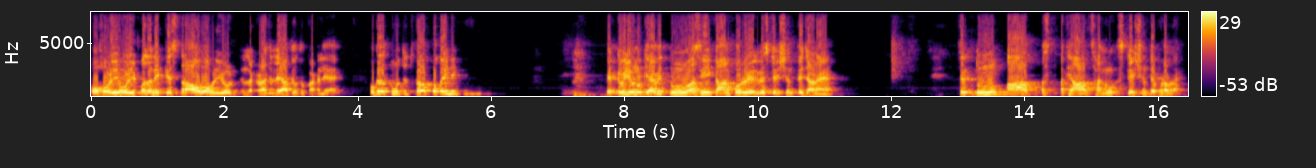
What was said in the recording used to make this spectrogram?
ਉਹ ਹੌਲੀ ਹੌਲੀ ਪਤਾ ਨਹੀਂ ਕਿਸ ਤਰ੍ਹਾਂ ਉਹ ਹੌਲੀ ਉਹ ਲੱਕੜਾਂ 'ਚ ਲਿਆ ਤੇ ਉੱਥੋਂ ਕੱਢ ਲਿਆ ਇਹ। ਉਹ ਕਹਿੰਦਾ, ਤੂੰ ਤੇ ਕਹਿੰਦਾ ਪਤਾ ਹੀ ਨਹੀਂ। ਇੱਕ ਵਾਰੀ ਉਹਨੂੰ ਕਿਹਾ ਵੀ ਤੂੰ ਅਸੀਂ ਕਾਨਪੁਰ ਰੇਲਵੇ ਸਟੇਸ਼ਨ ਤੇ ਜਾਣਾ ਹੈ। ਤੇ ਤੂੰ ਆ ਹਥਿਆਰ ਸਾਨੂੰ ਸਟੇਸ਼ਨ ਤੇ ਫੜਾਉਣਾ ਹੈ।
